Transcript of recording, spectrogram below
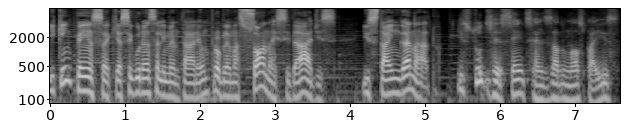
E quem pensa que a segurança alimentar é um problema só nas cidades, está enganado. Estudos recentes realizados no nosso país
